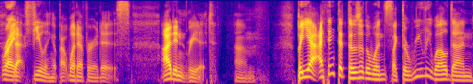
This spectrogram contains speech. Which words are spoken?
right, that feeling about whatever it is. I didn't read it. Um, but yeah, I think that those are the ones like the really well done,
